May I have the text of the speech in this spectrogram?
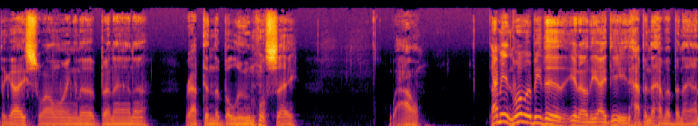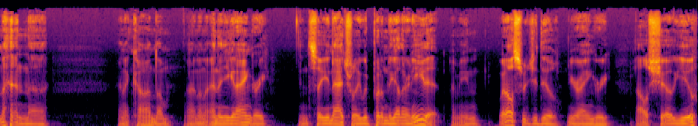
the guy swallowing the banana wrapped in the balloon, we'll say. Wow. I mean, what would be the you know the idea? You'd happen to have a banana and uh, and a condom. I don't know, and then you get angry, and so you naturally would put them together and eat it. I mean, what else would you do? You're angry. I'll show you.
